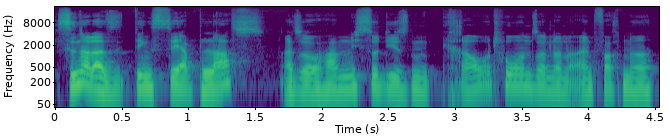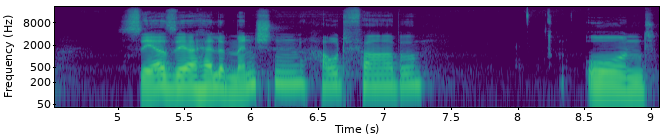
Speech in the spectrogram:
Sind allerdings sehr blass, also haben nicht so diesen Grauton, sondern einfach eine sehr, sehr helle Menschenhautfarbe und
